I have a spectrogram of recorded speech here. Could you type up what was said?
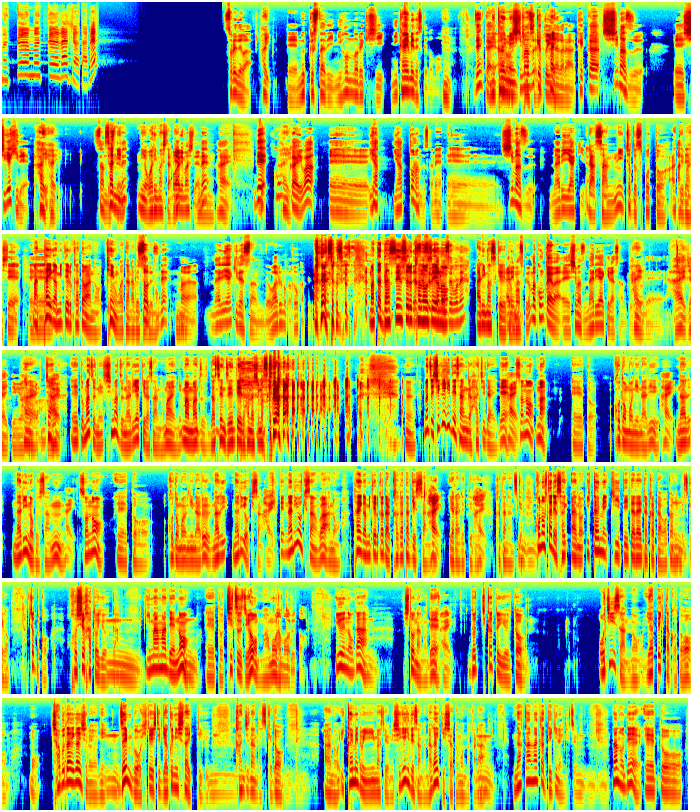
むくむくラジオだべ。それでは、はい。えームックスタディ日本の歴史2回目ですけども、うん。前回二回目あの来ましたね。島津家と言いながら、結果島津、えー重秀はいはい。さんですよ3人ねに終わりましたね。終わりましたよね、うん。はい。でで今回は、えーややっとなんですかね、えー島津成明。ダさんにちょっとスポットを当てまして、当ててまあ、えー。タイが見てる方は、あの、ケン渡辺さんの。そうですね、うん。まあ成明さんで終わるのかどうかっていうことね。そうそうそう。また脱線する可能性もありますけれども。ありますけど、まあ、今回は、えー島津成明さんということで、はい、じゃあ行ってみましょうか。はい。じゃあはい。えー、とまずね島津成明さんの前に、まあ、まず脱線前提で話しますけど、うん、まず重秀さんが8代で、はい。そのまあえっ、と子供になりはい。な成信さん、はい。その、えー、と子供になる成成興さん、はい。で成興さんはあの大河見てる方は加賀武さんがはい。やられてるはい。方なんですけど、うんうん。この2人はさあの1回目聞いていただいた方は分かるんですけど、ちょっとこう保守派というか、うん。今までの、うん。えー、と秩序を守ると。いうのがうん。人なので、はい。どっちかというと、うん。おじいさんのやってきたことを、もうちゃぶ台返しのように、うん。全部を否定して逆にしたいっていう感じなんですけど、あの1回目でも言いましたように重秀さんが長生きしちゃったもんだから、うん。なかなかできないんですよ。うんうんなので、えっ、と、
